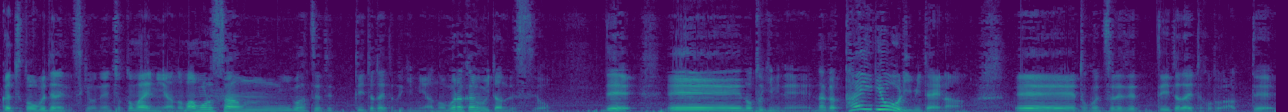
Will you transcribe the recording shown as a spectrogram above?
かちょっと覚えてないんですけどね、ちょっと前に、あの、守さんにご飯連れてっていただいた時に、あの、村上もいたんですよ。で、えー、の時にね、なんかタイ料理みたいな、えー、とこに連れてっていただいたことがあって、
